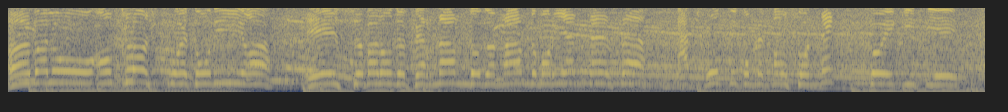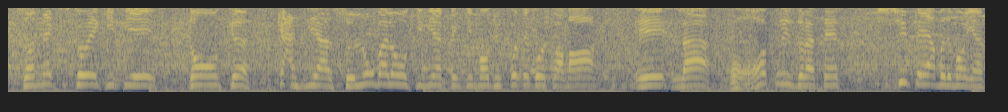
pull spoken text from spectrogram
un ballon en cloche, pourrait-on dire. Et ce ballon de Fernando de Nando Morientes a trompé complètement son ex-coéquipier. Son ex-coéquipier. Donc Casillas, ce long ballon qui vient effectivement du côté gauche là-bas. Et la reprise de la tête superbe de Morientes.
